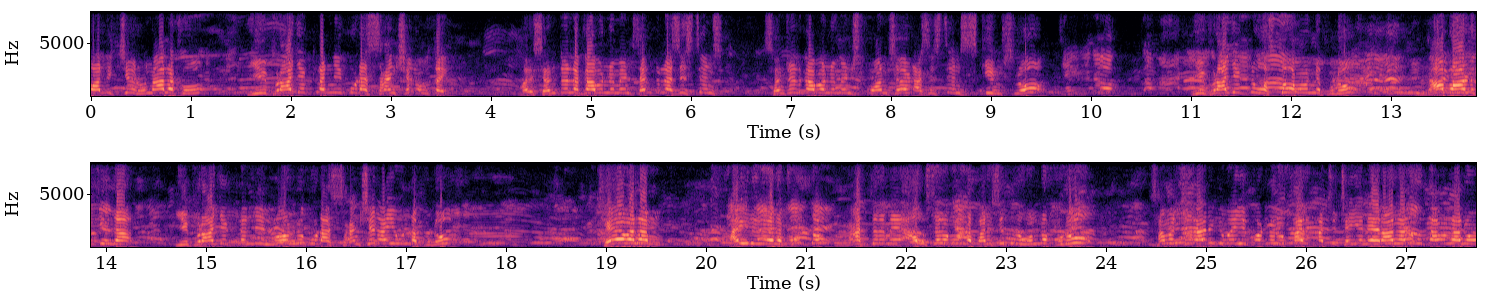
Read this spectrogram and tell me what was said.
వాళ్ళు ఇచ్చే రుణాలకు ఈ ప్రాజెక్టులన్నీ కూడా శాంక్షన్ అవుతాయి. మరి central government central assistance central government sponsored assistance స్కీమ్స్లో ఈ ప్రాజెక్టు వస్తూ ఉన్నప్పుడు నాబార్డు కింద ఈ ప్రాజెక్టులన్నీ లోన్లు కూడా శాంక్షన్ అయి ఉన్నప్పుడు కేవలం ఐదు వేల కోట్లు మాత్రమే అవసరం ఉన్న పరిస్థితులు ఉన్నప్పుడు సంవత్సరానికి వెయ్యి కోట్ల రూపాయలు ఖర్చు చేయలేరా అని అడుగుతా ఉన్నాను.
